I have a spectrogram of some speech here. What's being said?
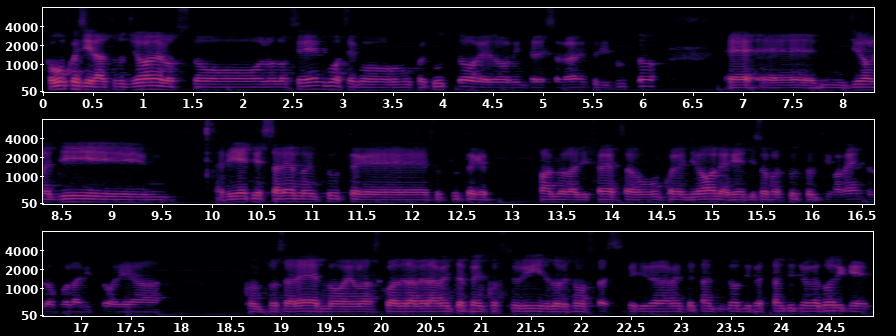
Comunque sì, l'altro girone lo, sto, lo, lo seguo, seguo comunque tutto, vedo, mi interessa veramente di tutto. E, e, il girone di Rieti e Salerno in tutte che, su tutte che fanno la differenza comunque nel girone, Rieti soprattutto ultimamente dopo la vittoria contro Salerno, è una squadra veramente ben costruita dove sono stati spesi veramente tanti soldi per tanti giocatori che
